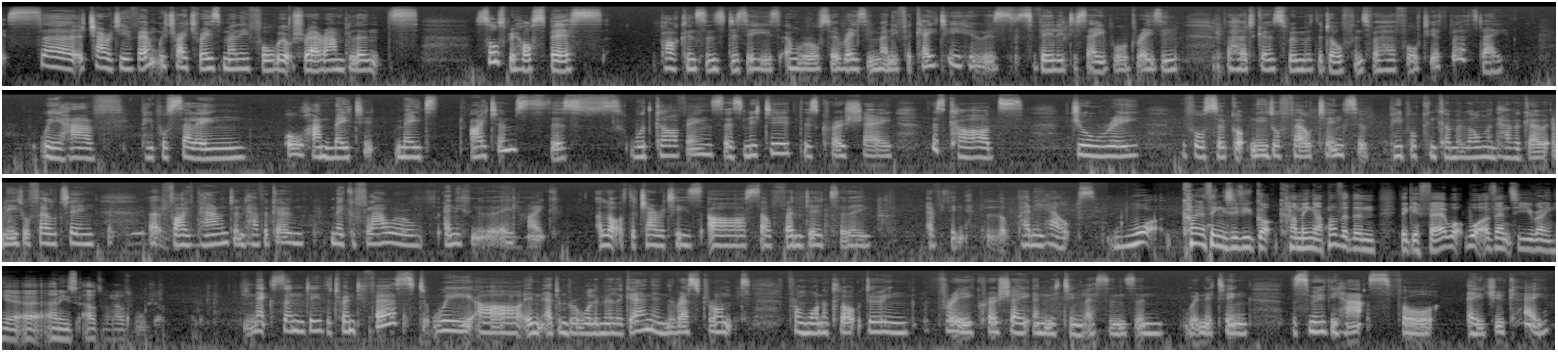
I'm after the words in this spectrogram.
It's a charity event. We try to raise money for Wiltshire Air Ambulance, Salisbury Hospice, Parkinson's disease, and we're also raising money for Katie, who is severely disabled, raising for her to go and swim with the dolphins for her 40th birthday. We have people selling all handmade made items. There's wood carvings, there's knitted, there's crochet, there's cards, jewellery. We've also got needle felting, so people can come along and have a go at needle felting at £5 and have a go and make a flower or anything that they like. A lot of the charities are self funded, so they everything little penny helps. What kind of things have you got coming up other than the gift fair? What what events are you running here at Annie's Out of House Wool Shop? Next Sunday, the 21st, we are in Edinburgh Woollen Mill again in the restaurant from one o'clock doing free crochet and knitting lessons, and we're knitting the smoothie hats for Age UK.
